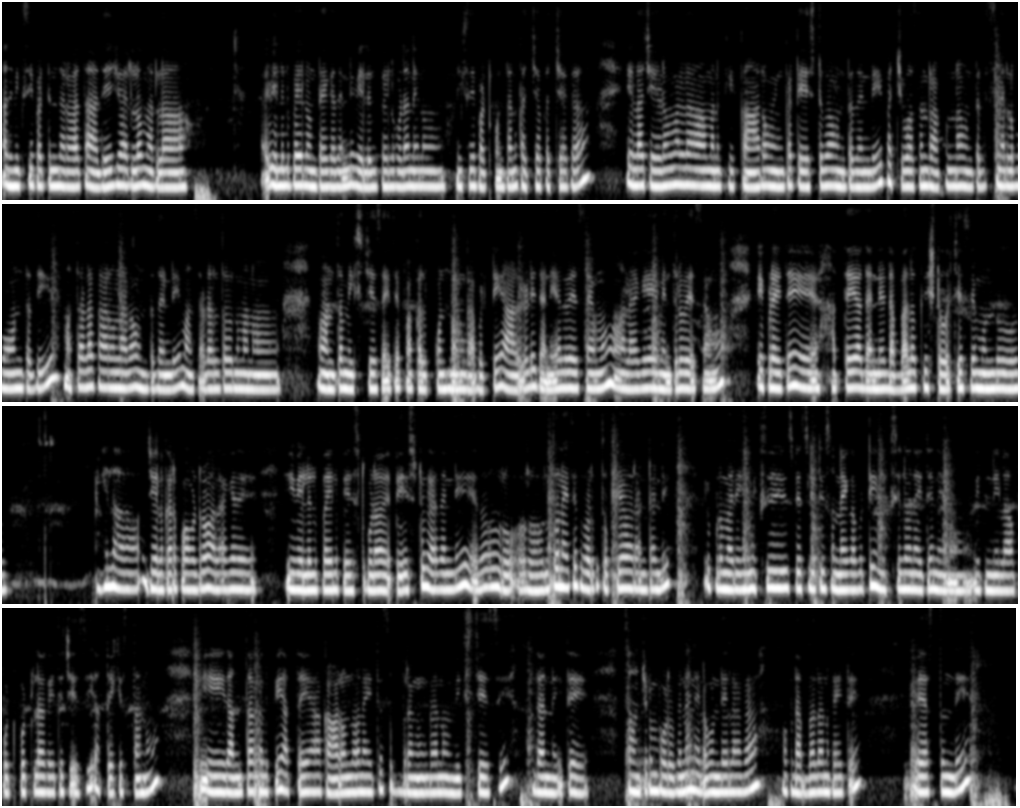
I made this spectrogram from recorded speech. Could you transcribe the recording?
అది మిక్సీ పట్టిన తర్వాత అదే జార్లో మరలా వెల్లుల్లిపాయలు ఉంటాయి కదండి. వెల్లుల్లిపాయలు కూడా నేను మిక్సీ పట్టుకుంటాను కచ్చా పచ్చాగా ఇలా చేయడం వల్ల మనకి కారం ఇంకా టేస్ట్గా ఉంటుందండి. పచ్చివాసన రాకుండా ఉంటుంది. స్మెల్ బాగుంటుంది. మసాలా కారం లాగా ఉంటుందండి. మసాలాలతో మనం అంతా మిక్స్ చేసి అయితే కలుపుకుంటున్నాం కాబట్టి ఆల్రెడీ ధనియాలు వేసాము. అలాగే మెంతులు వేసాము. ఇప్పుడైతే అత్తయ్య దాన్ని డబ్బాలోకి స్టోర్ చేసే ముందు ఇలా జీలకర్ర పౌడరు అలాగే ఈ వెల్లుల్లిపాయల పేస్ట్ కూడా పేస్ట్ కాదండి ఏదో రో రోలుతోనైతే ఇదివరకు తొక్కేవారంటండి. ఇప్పుడు మరి మిక్సీ ఫెసిలిటీస్ ఉన్నాయి కాబట్టి మిక్సీలోనైతే నేను వీటిని ఇలా పొట్టు పొట్టులాగైతే అయితే చేసి అత్తయ్యకి ఇస్తాను ఇదంతా కలిపి అత్తయ్య కారంలోనైతే శుభ్రంగా మిక్స్ చేసి దాన్ని అయితే సంవత్సరం పొడుగున నిలవ ఉండేలాగా ఒక డబ్బాలోనికైతే వేస్తుంది.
